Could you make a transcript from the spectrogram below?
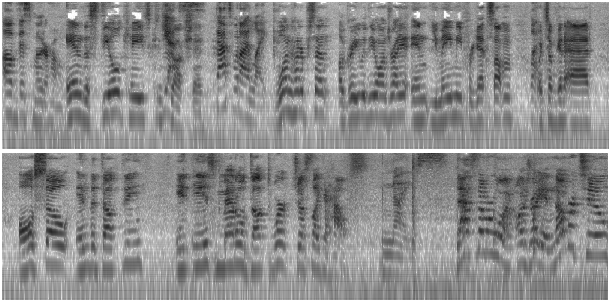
of this motorhome. and the steel cage construction. Yes, that's what I like. 100% agree with you, Andrea. And you made me forget something, What? which I'm going to add. Also, in the ducting, it is metal ductwork just like a house. Nice. That's number one, Andrea. Number two,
